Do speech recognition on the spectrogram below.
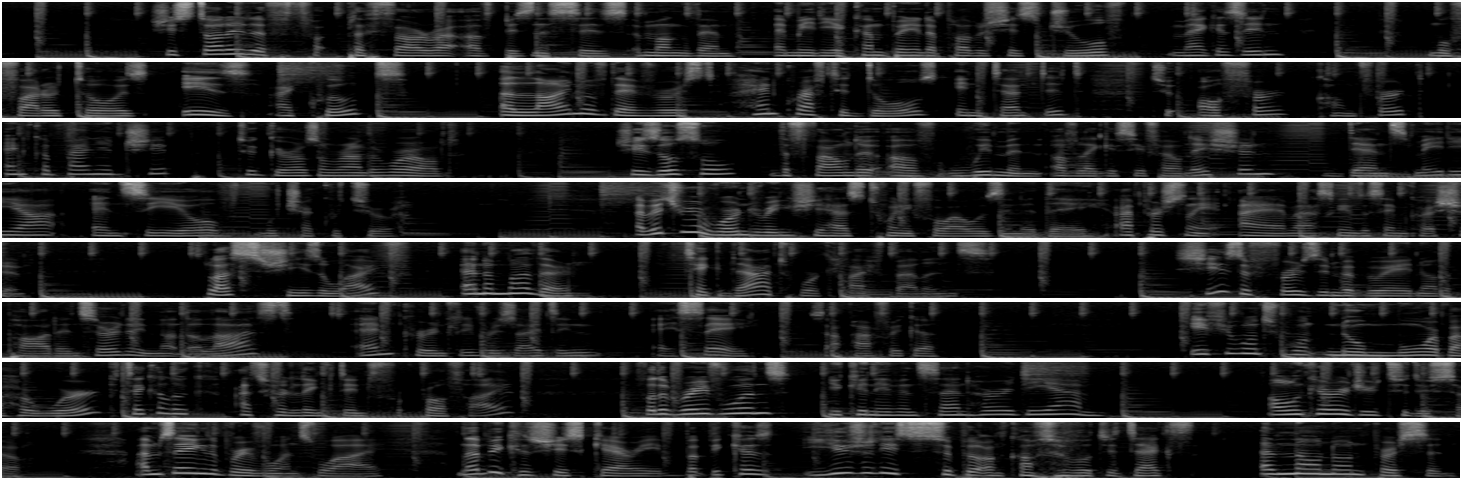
She started a f- plethora of businesses, among them a media company that publishes Jewel magazine. Mufaro Toys is, I quote, a line of diverse handcrafted dolls intended to offer comfort and companionship to girls around the world. She's also the founder of Women of Legacy Foundation, Dance Media, and CEO of Mucha Couture. I bet you're wondering if she has 24 hours in a day. I personally, I am asking the same question. Plus, she's a wife and a mother. Take that work life balance. She is the first Zimbabwean on the pod and certainly not the last, and currently resides in SA, South Africa. If you want to know more about her work, take a look at her LinkedIn profile. For the brave ones, you can even send her a DM. I'll encourage you to do so. I'm saying the brave ones, why? Not because she's scary, but because usually it's super uncomfortable to text a non known person.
